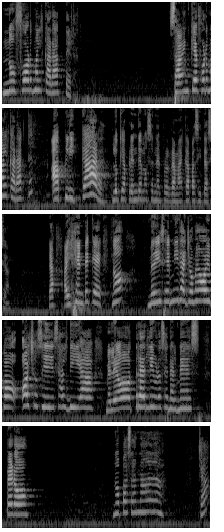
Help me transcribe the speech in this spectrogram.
no forma el carácter. ¿Saben qué forma el carácter? Aplicar lo que aprendemos en el programa de capacitación. ¿Ya? Hay gente que, ¿no? Me dice, mira, yo me oigo ocho CDs al día, me leo tres libros en el mes, pero no pasa nada. ¿Ya?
